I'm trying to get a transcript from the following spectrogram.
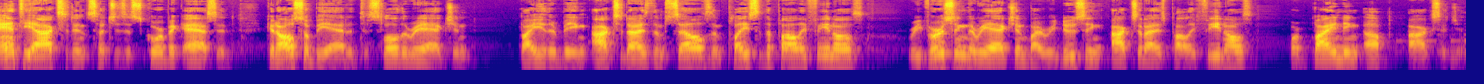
Antioxidants such as ascorbic acid can also be added to slow the reaction by either being oxidized themselves in place of the polyphenols, reversing the reaction by reducing oxidized polyphenols, or binding up oxygen.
